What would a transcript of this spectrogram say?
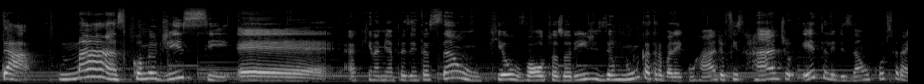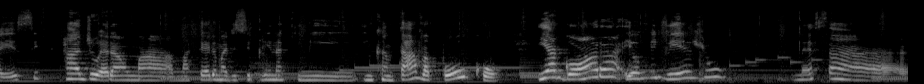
Tá, mas, como eu disse é, aqui na minha apresentação, que eu volto às origens, eu nunca trabalhei com rádio, eu fiz rádio e televisão, o curso era esse. Rádio era uma matéria, uma disciplina que me encantava pouco, e agora eu me vejo nessa,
